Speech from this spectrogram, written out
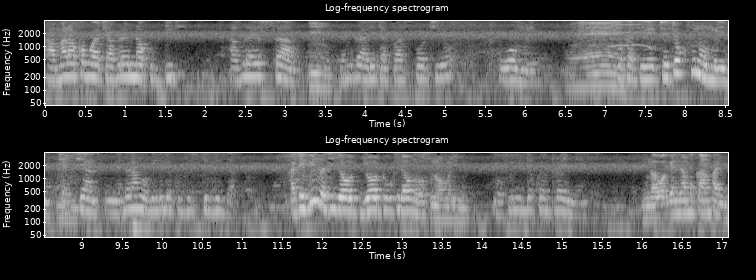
amalako bwati abulayo ennaku bbiri abulayo saawa Mm. yamuga aleeta pasipooti yo tukuwa omulimu Eh. so kati ekyo ekyokufuna omulimu kya chansi naddala ngaogendedde ku visit visa. Kati visa ki gyo- gyotuukirawo n'ofuna omulimu? Ngaofulumidde ku employment. Nga wagendera mu kampani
